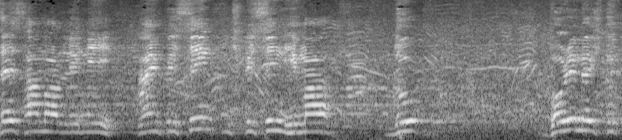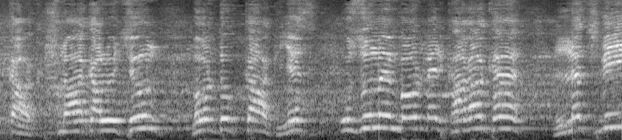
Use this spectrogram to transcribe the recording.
ձեզ համար լինի այնպեսին, ինչպեսին հիմա դուք որի մեջ դուք կաք։ Շնորհակալություն, որ դուք կաք։ Ես ուզում եմ, որ մեր քաղաքը լցվի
